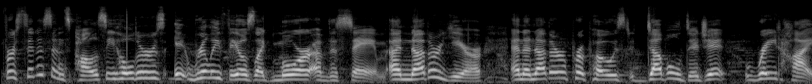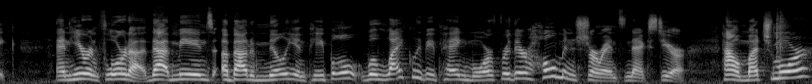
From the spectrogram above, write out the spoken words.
For Citizens policyholders, it really feels like more of the same. Another year and another proposed double digit rate hike. And here in Florida, that means about a million people will likely be paying more for their home insurance next year. How much more?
